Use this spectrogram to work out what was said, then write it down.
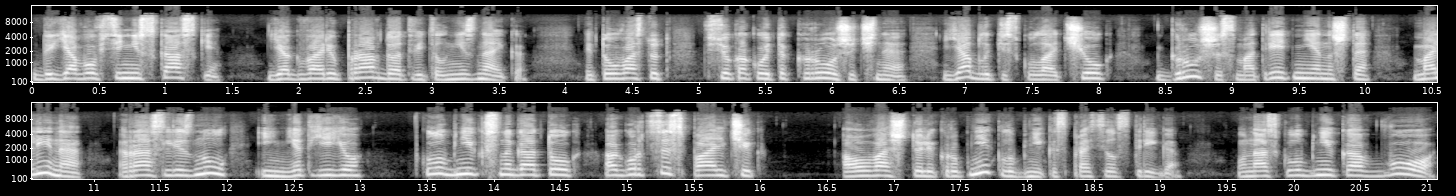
«Да я вовсе не сказки, я говорю правду», — ответил Незнайка. «Это у вас тут все какое-то крошечное, яблоки с кулачок, груши смотреть не на что, малина раз лизнул и нет ее, клубник с ноготок, огурцы с пальчик». «А у вас, что ли, крупнее клубника?» — спросил Стрига. У нас клубника во,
